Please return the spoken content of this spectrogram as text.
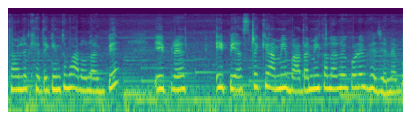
তাহলে খেতে কিন্তু ভালো লাগবে। এই এই পেঁয়াজটাকে আমি বাদামি কালারে করে ভেজে নেব।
